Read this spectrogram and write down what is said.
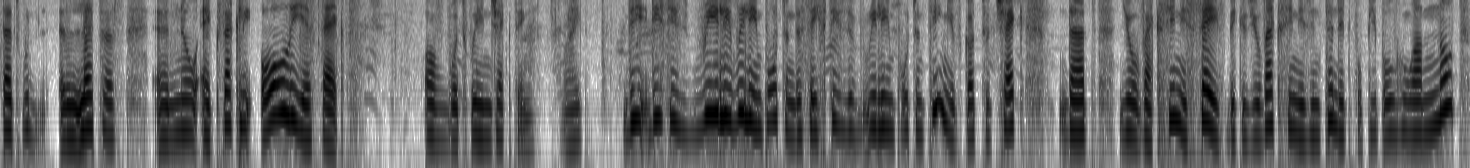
that would uh, let us uh, know exactly all the effects of what we're injecting, right? This is really, really important. The safety is a really important thing. You've got to check that your vaccine is safe because your vaccine is intended for people who are not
